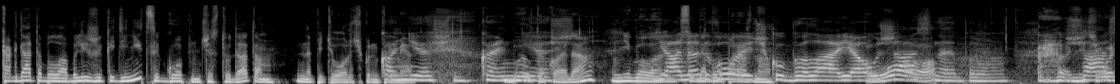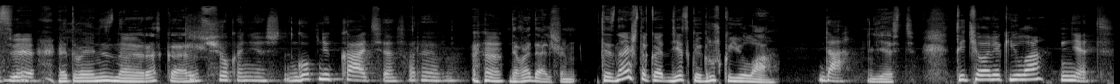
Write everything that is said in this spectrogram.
когда-то была ближе к единице, к гопничеству, да, там, на пятерочку, например? Конечно, конечно. Было такое, да? Не было, Я на двоечку была, я О! ужасная была. Ничего себе, этого я не знаю, расскажешь. Ты конечно. Гопник Катя, forever. Давай дальше. Ты знаешь, такая детская игрушка Юла? Да. Есть. Ты человек Юла? Нет.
